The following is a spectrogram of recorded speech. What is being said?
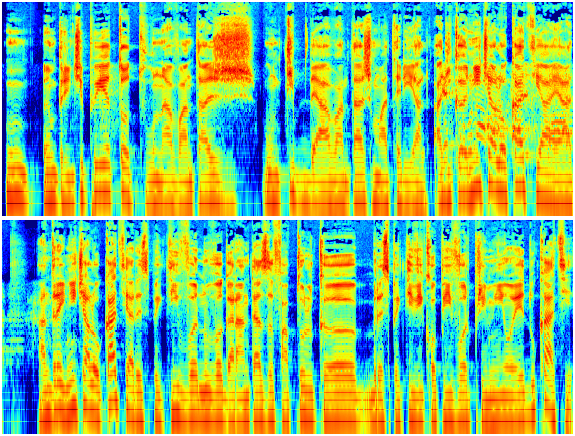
În, în principiu e tot un avantaj, un tip de avantaj material. Adică Este un nici alocația aia, Andrei, nici alocația respectivă nu vă garantează faptul că respectivii copii vor primi o educație.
